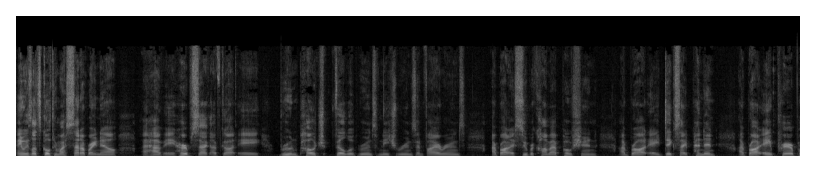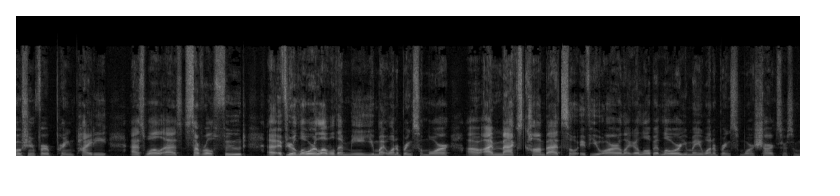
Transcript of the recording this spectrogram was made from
anyways, let's go through my setup right now. I have a herb sack, I've got a rune pouch filled with runes of nature runes and fire runes. I brought a super combat potion, I brought a dig site pendant, I brought a prayer potion for praying piety, as well as several food. Uh, if you're lower level than me, you might want to bring some more. Uh, I'm max combat, so if you are like a little bit lower, you may want to bring some more sharks or some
